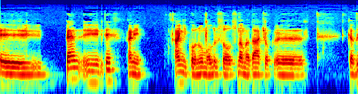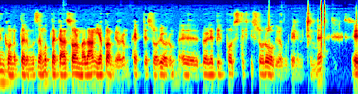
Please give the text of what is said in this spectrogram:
Ee, ben e, bir de hani hangi konuğum olursa olsun ama daha çok e, kadın konuklarımıza mutlaka sormadan yapamıyorum. Hep de soruyorum. E, böyle bir pozitif bir soru oluyor bu benim için de. E,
